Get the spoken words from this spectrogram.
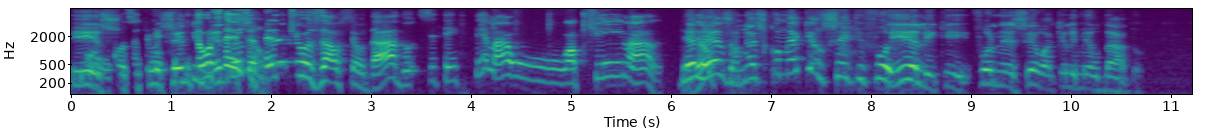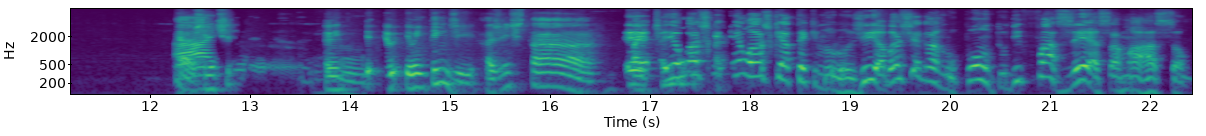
Isso. Bom, consentimento. consentimento. Então, ou seja, é pelo te usar o seu dado, você tem que ter lá o opt-in lá. Entendeu? Beleza, mas como é que eu sei que foi ele que forneceu aquele meu dado? É, a gente, eu, eu, eu entendi. A gente está. É, eu, acho que, eu acho que a tecnologia vai chegar no ponto de fazer essa amarração.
